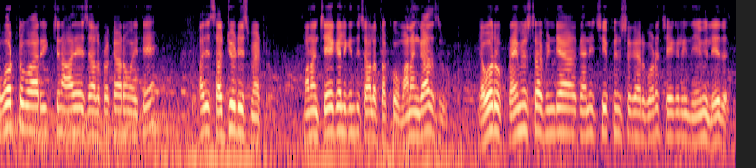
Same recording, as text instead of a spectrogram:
కోర్టు వారు ఇచ్చిన ఆదేశాల ప్రకారం అయితే అది సబ్జ్యూడిస్ మ్యాటర్. మనం చేయగలిగింది చాలా తక్కువ. మనం కాదు ఎవరు ప్రైమ్ మినిస్టర్ ఆఫ్ ఇండియా కానీ చీఫ్ మినిస్టర్ గారు కూడా చేయగలిగింది ఏమీ లేదు అది.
